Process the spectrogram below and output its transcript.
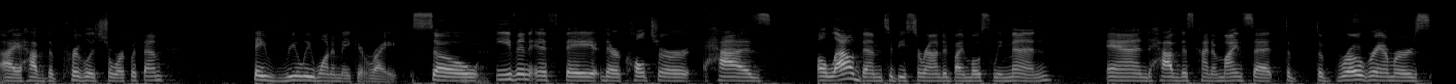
I have the privilege to work with them they really want to make it right. So even if they their culture has allowed them to be surrounded by mostly men and have this kind of mindset, the, the programmers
